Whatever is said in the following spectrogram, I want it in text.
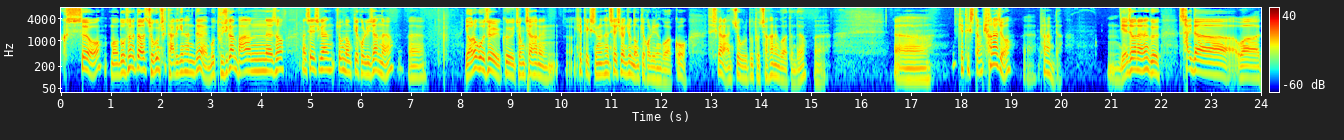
글쎄요. 뭐, 노선에 따라서 조금씩 다르긴 한데, 뭐, 2시간 반에서 한 3시간 좀 넘게 걸리지 않나요? 네. 여러 곳을 그 정차하는 KTX는 한 3시간 좀 넘게 걸리는 것 같고, 3시간 안쪽으로도 도착하는 것 같던데요. 네. 어, KTX 타면 편하죠. 네, 편합니다. 음, 예전에는 그 사이다와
